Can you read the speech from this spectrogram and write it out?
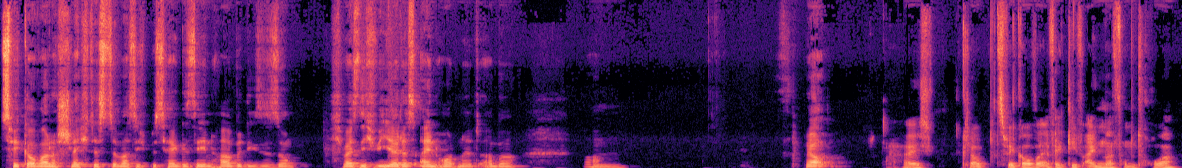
Zwickau war das Schlechteste, was ich bisher gesehen habe diese Saison. Ich weiß nicht, wie ihr das einordnet, aber ähm, ja. Ich glaube, Zwickau war effektiv einmal vom Tor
